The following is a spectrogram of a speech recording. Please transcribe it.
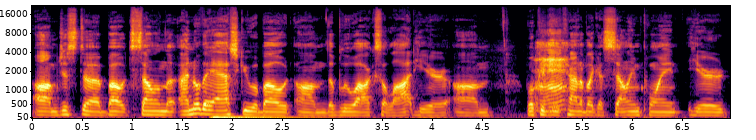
Um, just uh, about selling the. I know they ask you about um, the Blue Ox a lot here. Um, what could be mm-hmm. kind of like a selling point here?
